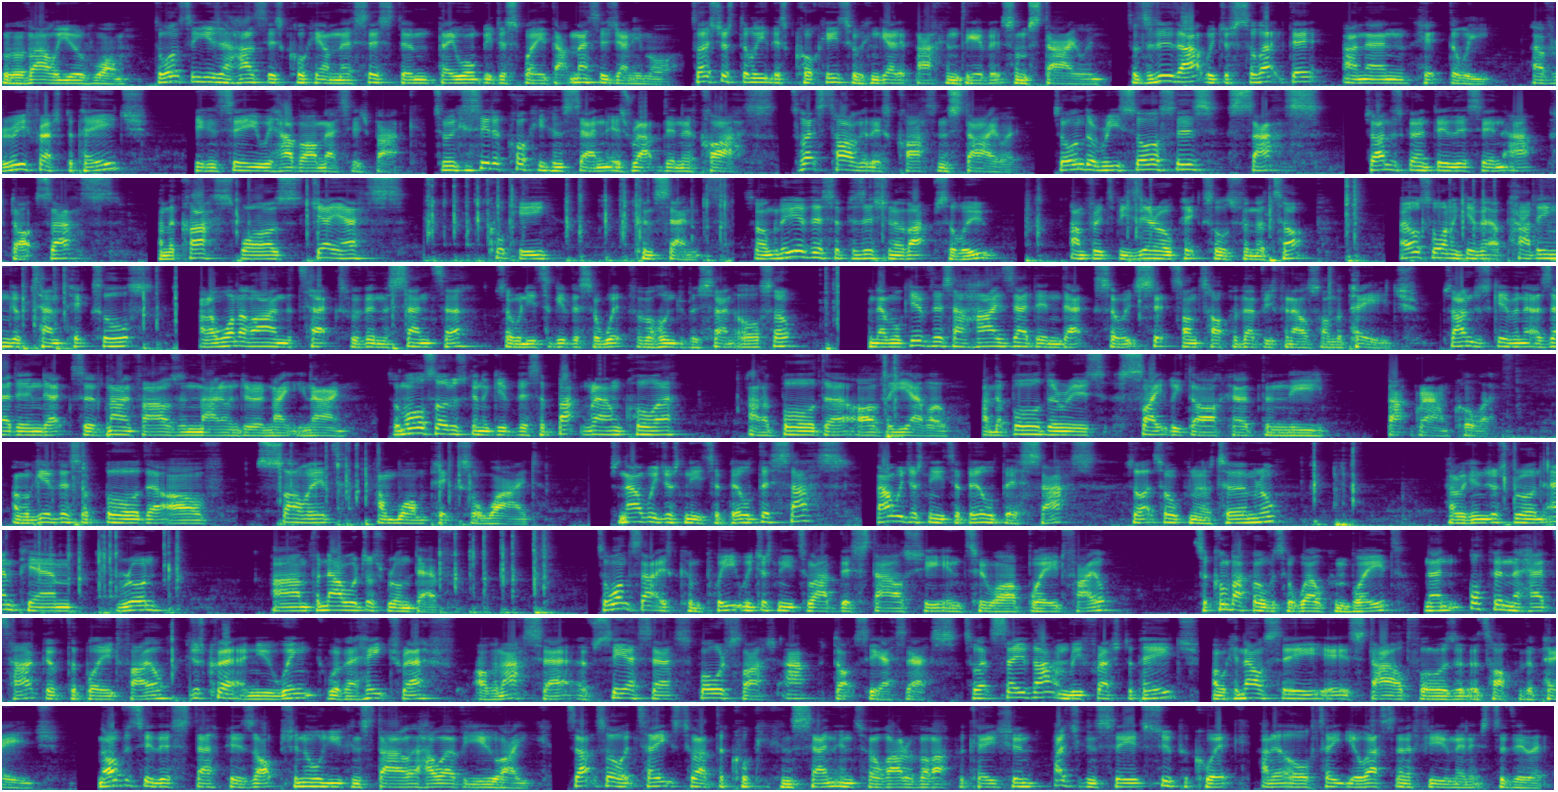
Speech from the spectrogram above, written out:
with a value of 1. So once the user has this cookie on their system, they won't be displayed that message anymore. So let's just delete this cookie so we can get it back and give it some styling. So to do that, we just select it and then hit delete. Now if we refresh the page, you can see we have our message back. So we can see the cookie consent is wrapped in a class. So let's target this class and style it. So under resources, Sass. So I'm just going to do this in app.sass. And the class was JS cookie consent. So I'm going to give this a position of absolute and for it to be 0 pixels from the top. I also want to give it a padding of 10 pixels and I want to align the text within the center so we need to give this a width of 100% also. And then we'll give this a high Z index so it sits on top of everything else on the page. So I'm just giving it a Z index of 9999. So I'm also just going to give this a background color and a border of a yellow. And the border is slightly darker than the background color. And we'll give this a border of solid and one pixel wide. So now we just need to build this Sass. Now we just need to build this Sass. So let's open a terminal. And we can just run npm run. And for now we'll just run dev. So once that is complete, we just need to add this style sheet into our blade file. So come back over to welcome blade. Then up in the head tag of the blade file, just create a new link with a href of an asset of css forward slash app.css. So let's save that and refresh the page. And we can now see it is styled for us at the top of the page. Now obviously this step is optional, you can style it however you like. So that's all it takes to add the cookie consent into a Laravel application. As you can see it's super quick and it'll take you less than a few minutes to do it.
